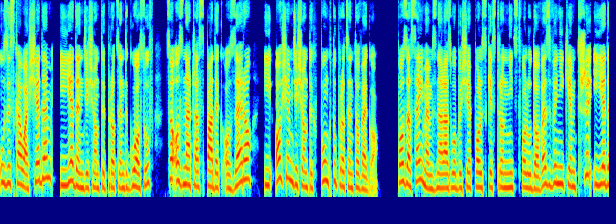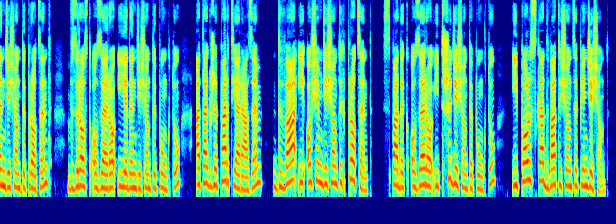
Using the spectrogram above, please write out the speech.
uzyskała 7,1% głosów, co oznacza spadek o 0,8 punktu procentowego. Poza Sejmem znalazłoby się Polskie Stronnictwo Ludowe z wynikiem 3,1%, wzrost o 0,1 punktu, a także Partia Razem 2,8%, spadek o 0,3 punktu i Polska 2050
